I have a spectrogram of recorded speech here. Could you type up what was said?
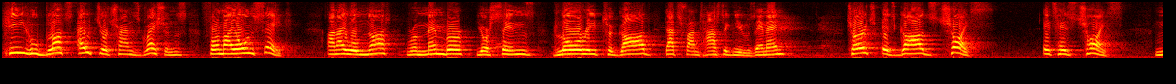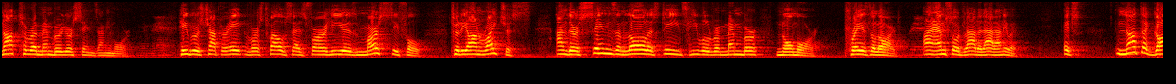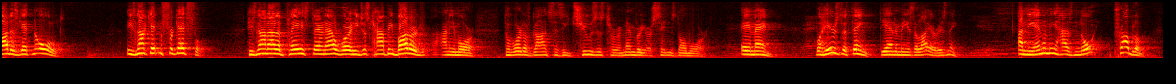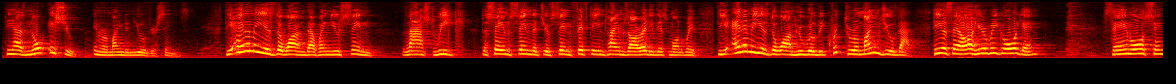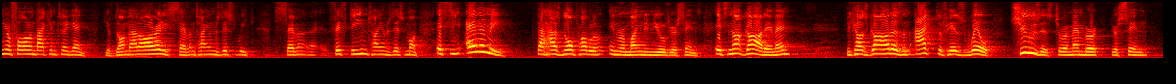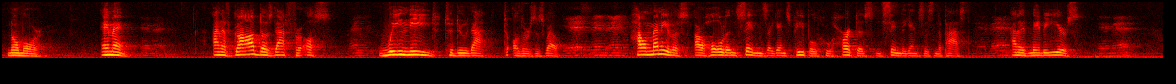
he who blots out your transgressions for my own sake, and I will not remember your sins. Glory to God. That's fantastic news. Amen? Amen. Church, it's God's choice. It's His choice not to remember your sins anymore. Hebrews chapter 8 and verse 12 says, For he is merciful to the unrighteous, and their sins and lawless deeds he will remember no more. Praise the Lord. I am so glad of that anyway. It's not that God is getting old, He's not getting forgetful. He's not at a place there now where he just can't be bothered anymore. The Word of God says He chooses to remember your sins no more. Amen. Amen. But here's the thing the enemy is a liar, isn't he? And the enemy has no problem, he has no issue in reminding you of your sins. The enemy is the one that when you sin last week, the same sin that you've sinned 15 times already this month with, the enemy is the one who will be quick to remind you of that. He'll say, Oh, here we go again. Same old sin you're falling back into again. You've done that already seven times this week. seven, uh, 15 times this month. It's the enemy that has no problem in reminding you of your sins. It's not God, amen? Because God, as an act of His will, chooses to remember your sin no more. Amen. And if God does that for us, we need to do that to others as well. Yes, amen. How many of us are holding sins against people who hurt us and sinned against us in the past? Amen. And it may be years. Amen.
